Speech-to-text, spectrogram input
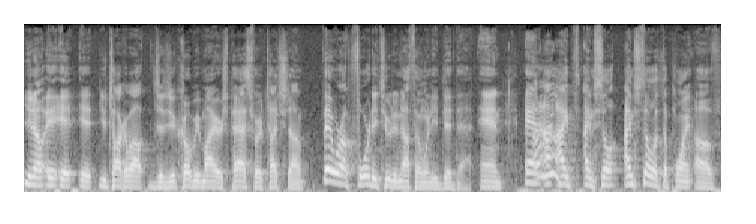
You know, it, it, it you talk about the Jakobi Meyers pass for a touchdown. They were up forty-two to nothing when he did that, and and Oh, really? I, I, I'm still I'm still at the point of,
